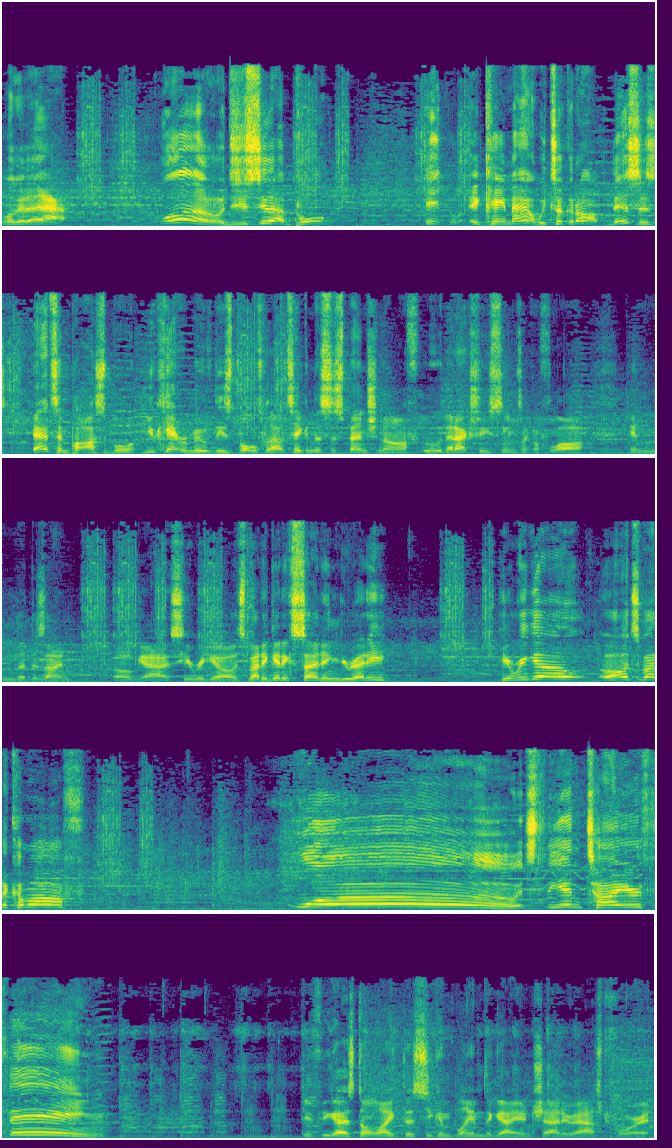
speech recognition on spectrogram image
Look at that. Whoa, did you see that bolt? It, it came out. We took it off. This is, that's impossible. You can't remove these bolts without taking the suspension off. Ooh, that actually seems like a flaw in the design. Oh, guys, here we go. It's about to get exciting. You ready? Here we go. Oh, it's about to come off. Whoa! It's the entire thing! If you guys don't like this, you can blame the guy in chat who asked for it.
